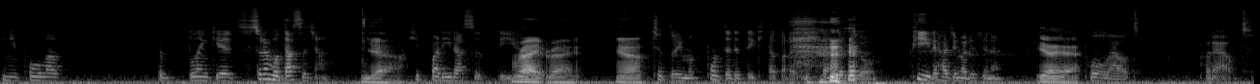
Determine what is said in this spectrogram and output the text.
Can you pull out the blankets? それも出すじゃん。 Yeah. 引っ張り出すっていう。 Right, right. Yeah. ちょっと今ポンって出てきたから言ったんだけど P で始まるしね。 Yeah, yeah. pull out, put out.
